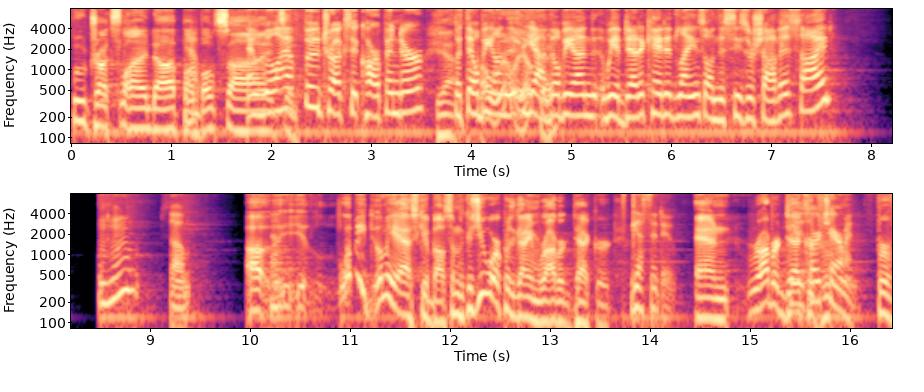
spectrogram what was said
food trucks lined up on both sides. And we'll have food trucks at Carpenter. Yeah. But they'll be Oh, on. really? The, yeah, Okay. they'll be on. We have dedicated lanes on the Cesar Chavez side. Mm-hmm. So Uh, y- let me let me ask you about something because you work with a guy named Robert Decherd, yes, I do. and Robert Decherd, is our for- chairman. For,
